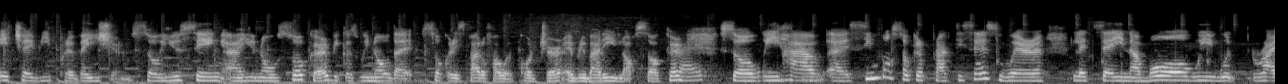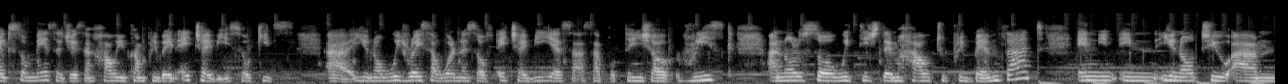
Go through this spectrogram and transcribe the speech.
HIV prevention. So using, uh, you know, soccer because we know that soccer is part of our culture. Everybody loves soccer. Right. So we have uh, simple soccer practices where, let's say, in a ball we would write some messages on how you can prevent HIV. So kids, uh, you know, we raise awareness of HIV as, as a potential risk, and also we teach them how to prevent that, and in, in you know to um,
